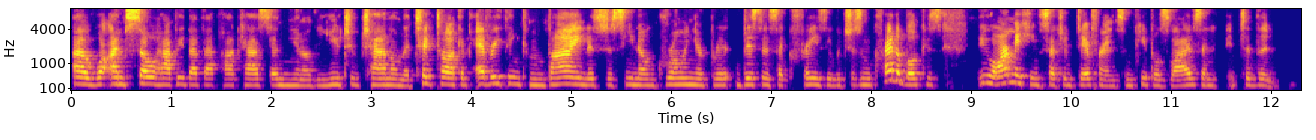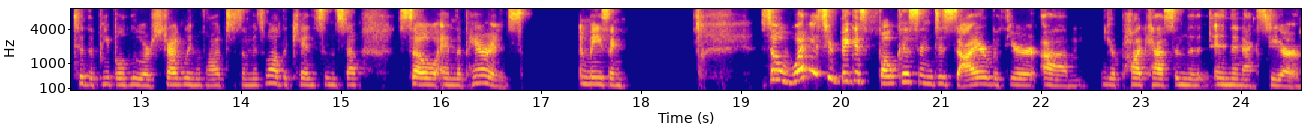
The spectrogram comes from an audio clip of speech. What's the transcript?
Uh, well, I'm so happy that that podcast and you know the YouTube channel and the TikTok and everything combined is just you know growing your business like crazy, which is incredible because you are making such a difference in people's lives and to the to the people who are struggling with autism as well, the kids and stuff. So and the parents, amazing. So, what is your biggest focus and desire with your um your podcast in the in the next year?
